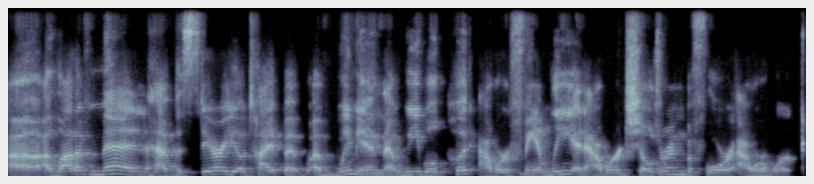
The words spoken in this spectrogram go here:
uh, a lot of men have the stereotype of, of women that we will put our family and our children before our work.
